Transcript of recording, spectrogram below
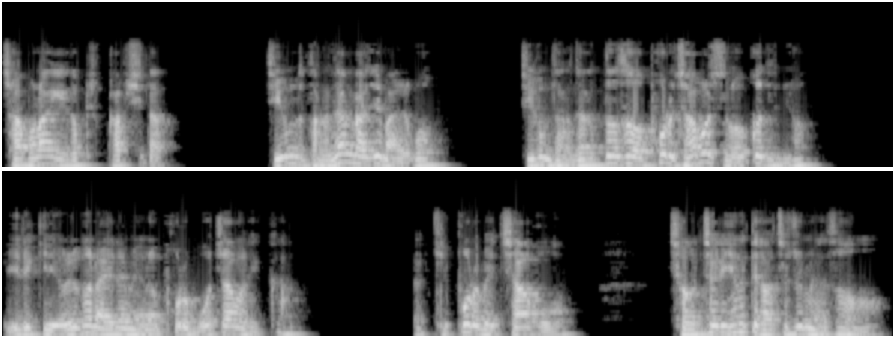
차분하게 갑- 갑시다. 지금도 당장 가지 말고 지금 당장 떠서 포를 잡을 수는 없거든요. 이렇게 열거나 이러면 포를 못 잡으니까 기포를 배치하고 천천히 형태 갖춰주면서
